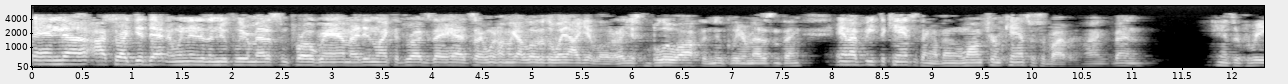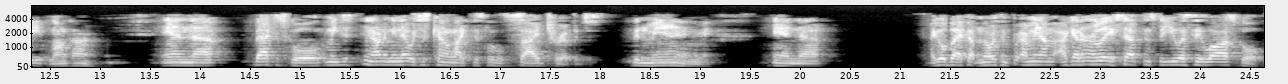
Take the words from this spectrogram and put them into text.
And uh, so I did that, and I went into the nuclear medicine program. I didn't like the drugs they had, so I went home and got loaded the way I get loaded. I just blew off the nuclear medicine thing, and I beat the cancer thing. I've been a long-term cancer survivor. I've been cancer-free a long time. And uh, back to school. I mean, just you know what I mean. That was just kind of like this little side trip. It just didn't mean anything to me. And uh, I go back up north, and I mean, I'm, I got an early acceptance to USC Law School.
